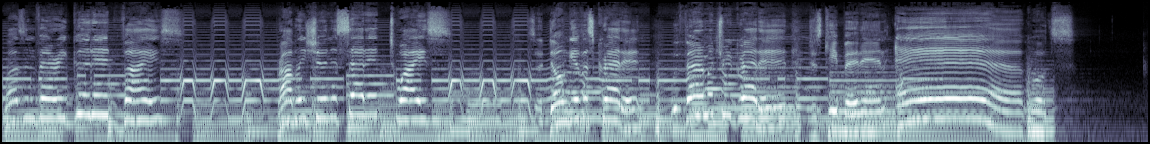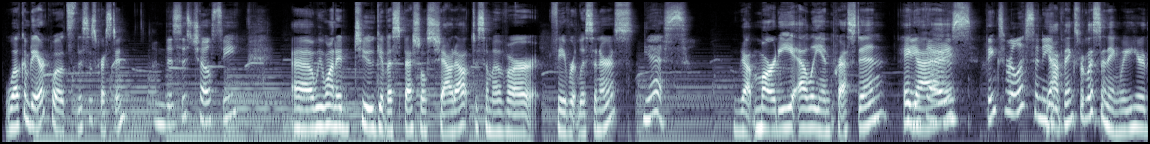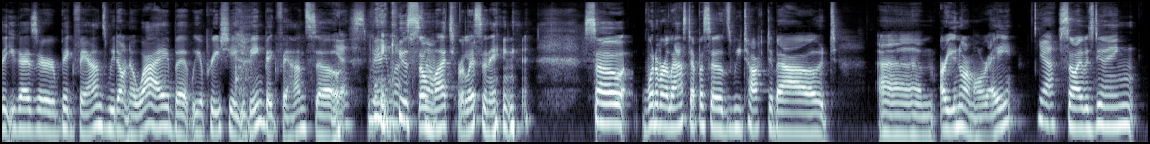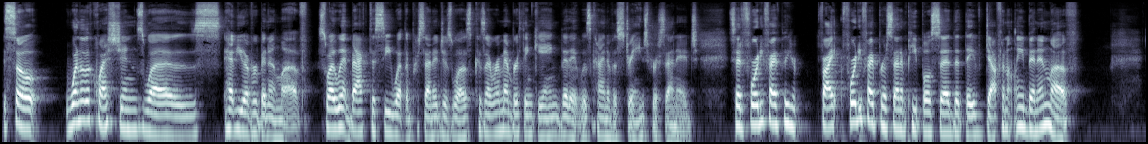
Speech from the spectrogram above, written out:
Wasn't very good advice. Probably shouldn't have said it twice. So don't give us credit. We very much regret it. Just keep it in air quotes. Welcome to Air Quotes. This is Kristen. And this is Chelsea. Uh, we wanted to give a special shout out to some of our favorite listeners. Yes. We got Marty, Ellie, and Preston. Hey, guys. Thanks for listening. Yeah, thanks for listening. We hear that you guys are big fans. We don't know why, but we appreciate you being big fans. So Yes, thank you so so. much for listening. so one of our last episodes, we talked about um, are you normal, right? Yeah. So I was doing so one of the questions was have you ever been in love? So I went back to see what the percentages was because I remember thinking that it was kind of a strange percentage. It said 45 45% of people said that they've definitely been in love.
